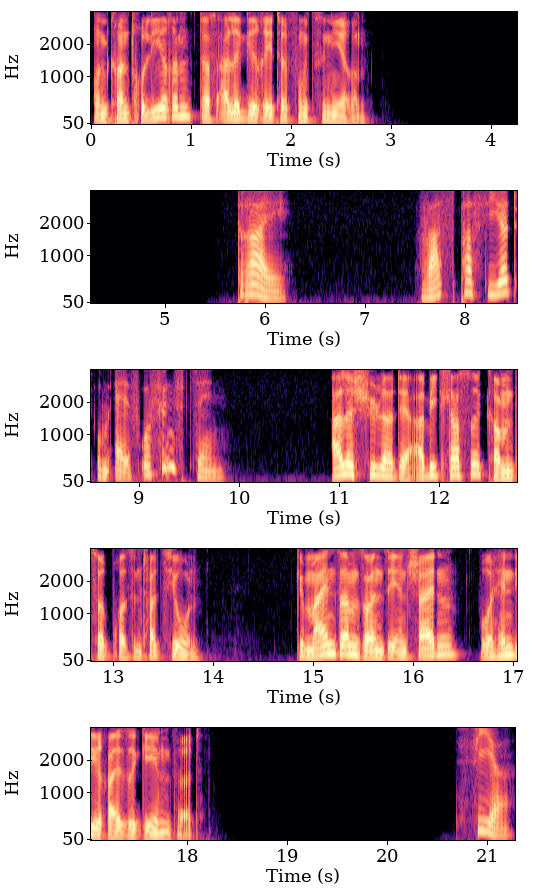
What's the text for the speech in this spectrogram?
und kontrollieren, dass alle Geräte funktionieren. 3 Was passiert um 11.15 Uhr? Alle Schüler der Abi-Klasse kommen zur Präsentation. Gemeinsam sollen sie entscheiden, wohin die Reise gehen wird. 4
